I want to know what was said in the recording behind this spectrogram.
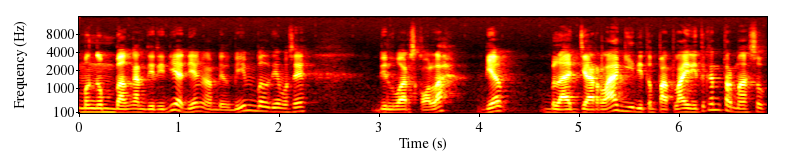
mengembangkan diri dia, dia ngambil bimbel, dia maksudnya di luar sekolah dia belajar lagi di tempat lain itu kan termasuk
